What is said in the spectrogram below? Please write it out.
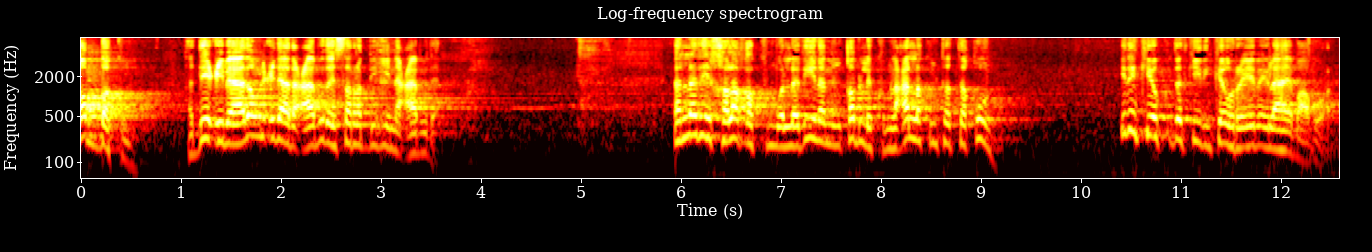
Rabbakum haddii cibaado un cidaada caabudaysa rabbigiina caabuda. Aladii khalaqakum waladiina min qablikum lacalakum tattaquun. Idinkiiyo dadkii idinka horreeyeyba ilaahay ba abuuray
